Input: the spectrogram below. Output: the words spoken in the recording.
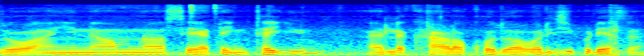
જો, અહીંને અમને સેટિંગ થઈ ગયું, એટલે ખાડો ખોદવા વળજી પડ્યા છે.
